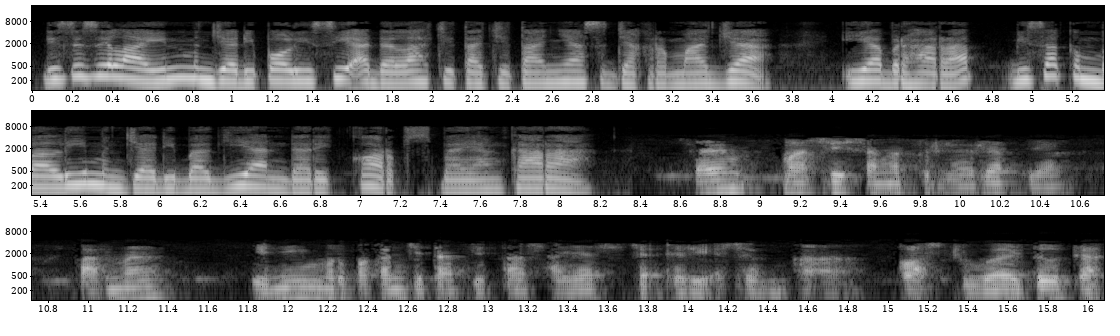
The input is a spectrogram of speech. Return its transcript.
Di sisi lain, menjadi polisi adalah cita-citanya sejak remaja. Ia berharap bisa kembali menjadi bagian dari Korps Bayangkara. Saya masih sangat berharap ya, karena ini merupakan cita-cita saya sejak dari SMA. Kelas 2 itu udah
